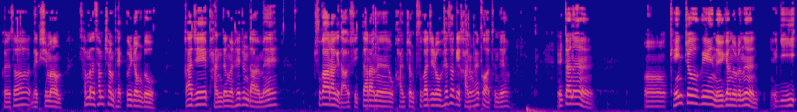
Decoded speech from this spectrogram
그래서 맥시멈 33,100불 정도까지 반등을 해준 다음에 추가 하락이 나올 수 있다라는 관점 두 가지로 해석이 가능할 것 같은데요. 일단은 어, 개인적인 의견으로는 이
